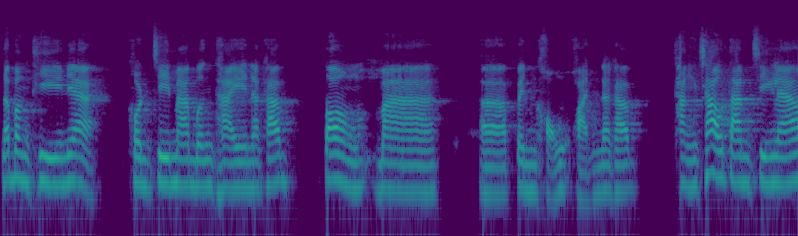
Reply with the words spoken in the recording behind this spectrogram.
แล้วบางทีเนี่ยคนจีนมาเมืองไทยนะครับ ต้องมาเอ่อเป็นของขวัญนะครับถังเช่าตามจริงแล้ว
